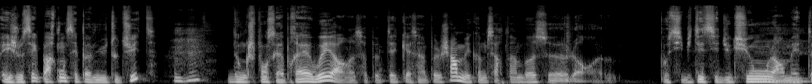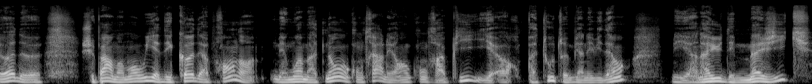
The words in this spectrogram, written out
Et je sais que par contre, c'est pas venu tout de suite. Mhm. Donc je pense qu'après, oui, alors ça peut peut-être casser un peu le charme, mais comme certains bossent euh, leur euh, possibilité de séduction, leur méthode, euh, je sais pas, à un moment, oui, il y a des codes à prendre, mais moi maintenant, au contraire, les rencontres appli, il y a, alors pas toutes, bien évidemment, mais il y en a eu des magiques.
